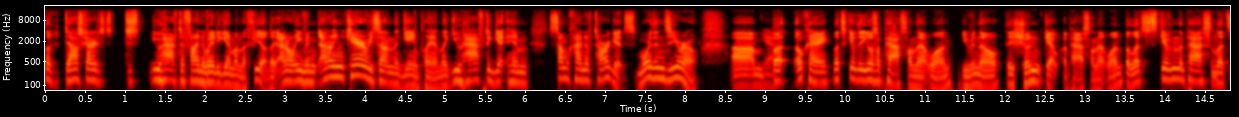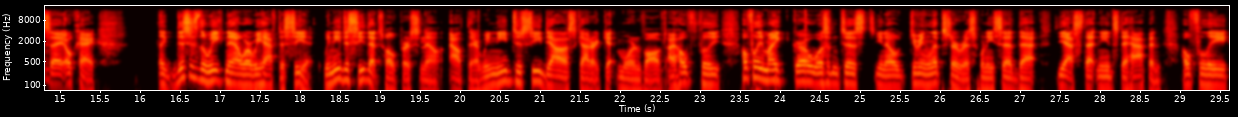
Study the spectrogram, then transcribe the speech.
look, Dallas Goedert just you have to find a way to get him on the field. Like I don't even I don't even care if he's not in the game plan. Like you have to get him some kind of targets, more than zero. Um, Yeah. But okay, let's give the Eagles a pass on that one, even though they shouldn't get a pass on that one. But let's give them the pass and let's say okay. Like this is the week now where we have to see it. We need to see that twelve personnel out there. We need to see Dallas Goedert get more involved. I hopefully, hopefully Mike Groh wasn't just you know giving lip service when he said that. Yes, that needs to happen. Hopefully,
